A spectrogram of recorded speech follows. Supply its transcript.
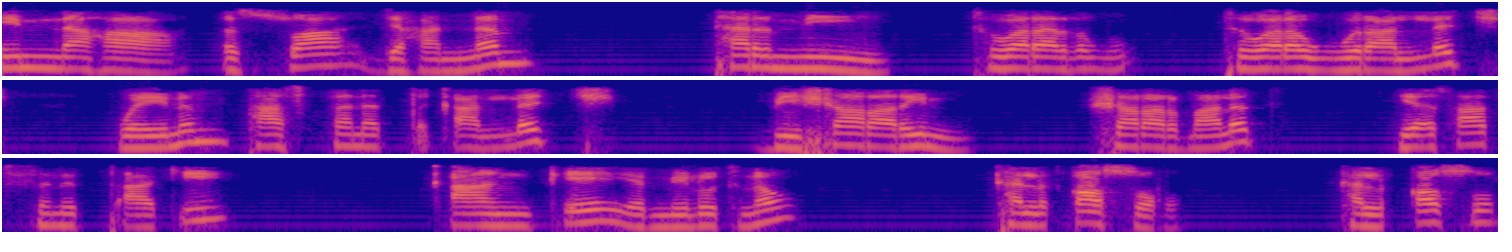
ኢነሃ እሷ ጀሃነም ተርሚ ትወረውራለች ወይንም ታስፈነጥቃለች ቢሸረሪን ሸረር ማለት የእሳት ፍንጣቂ ቃንቄ የሚሉት ነው። ከልቀስር كالقصر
